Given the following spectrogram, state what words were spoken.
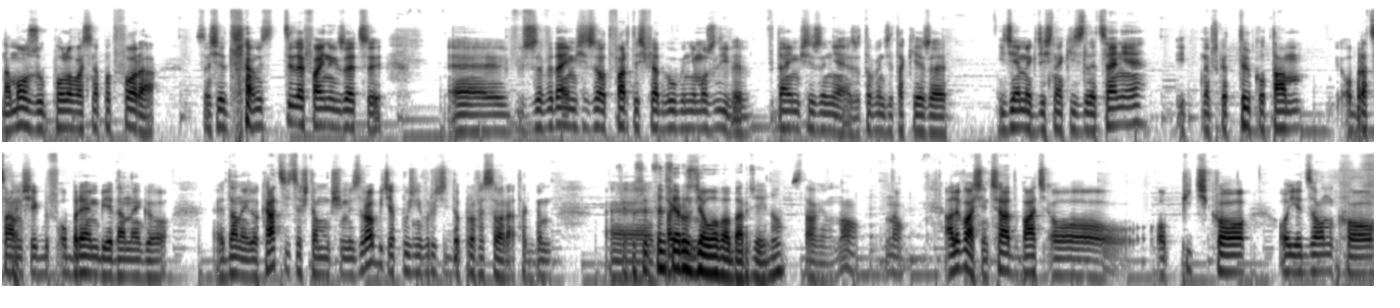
na morzu polować na potwora. W sensie tam jest tyle fajnych rzeczy, e, że wydaje mi się, że otwarty świat byłby niemożliwy. Wydaje mi się, że nie, że to będzie takie, że idziemy gdzieś na jakieś zlecenie, i na przykład tylko tam obracamy się jakby w obrębie danego, danej lokacji, coś tam musimy zrobić, a później wrócić do profesora, tak bym... e, Taka sekwencja tak rozdziałowa bardziej, no. Stawiał, no, no. Ale właśnie, trzeba dbać o, o pićko, o jedzonko,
